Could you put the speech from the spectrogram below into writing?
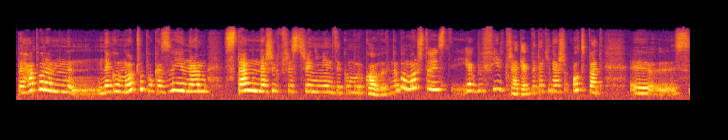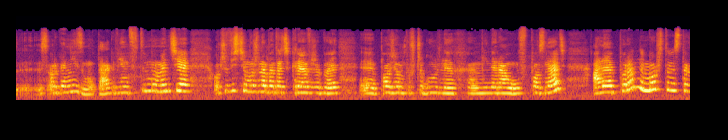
pH porannego moczu pokazuje nam stan naszych przestrzeni międzykomórkowych. No bo mocz to jest jakby filtrat, jakby taki nasz odpad y, z, z organizmu, tak? Więc w tym momencie oczywiście można badać krew, żeby y, poziom poszczególnych minerałów poznać, ale poranny mocz to jest tak,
